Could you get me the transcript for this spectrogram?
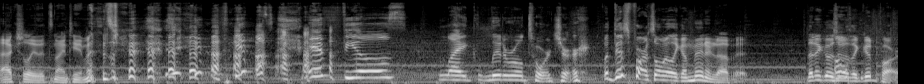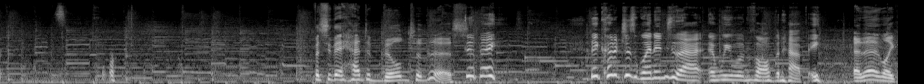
actually, it's 19 minutes. it feels like literal torture. but this part's only like a minute of it. Then it goes into Oh. the good part. But see, they had to build to this. Did they? They could have just went into that and we would have all been happy. And then, like,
